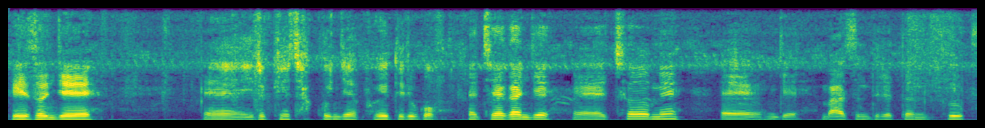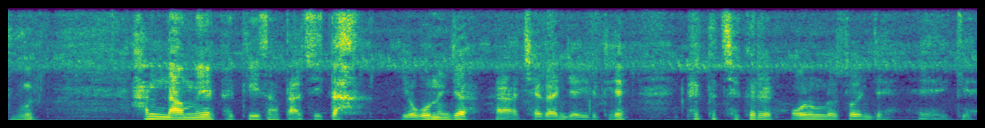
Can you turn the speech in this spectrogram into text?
그래서 이제 예, 이렇게 자꾸 이제 보여드리고 제가 이제 예, 처음에 예, 이제 말씀드렸던 그 부분 한 나무에 100개 이상 딸 수 있다. 요거는 이제 아, 제가 이제 이렇게 팩트 체크를 오늘로써 이제 예, 이렇게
